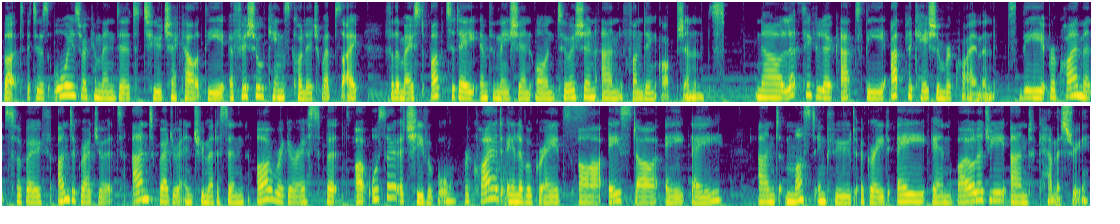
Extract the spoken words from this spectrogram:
But it is always recommended to check out the official King's College website for the most up to date information on tuition and funding options. Now, let's take a look at the application requirements. The requirements for both undergraduate and graduate entry medicine are rigorous but are also achievable. Required A level grades are A star AA and must include a grade A in biology and chemistry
